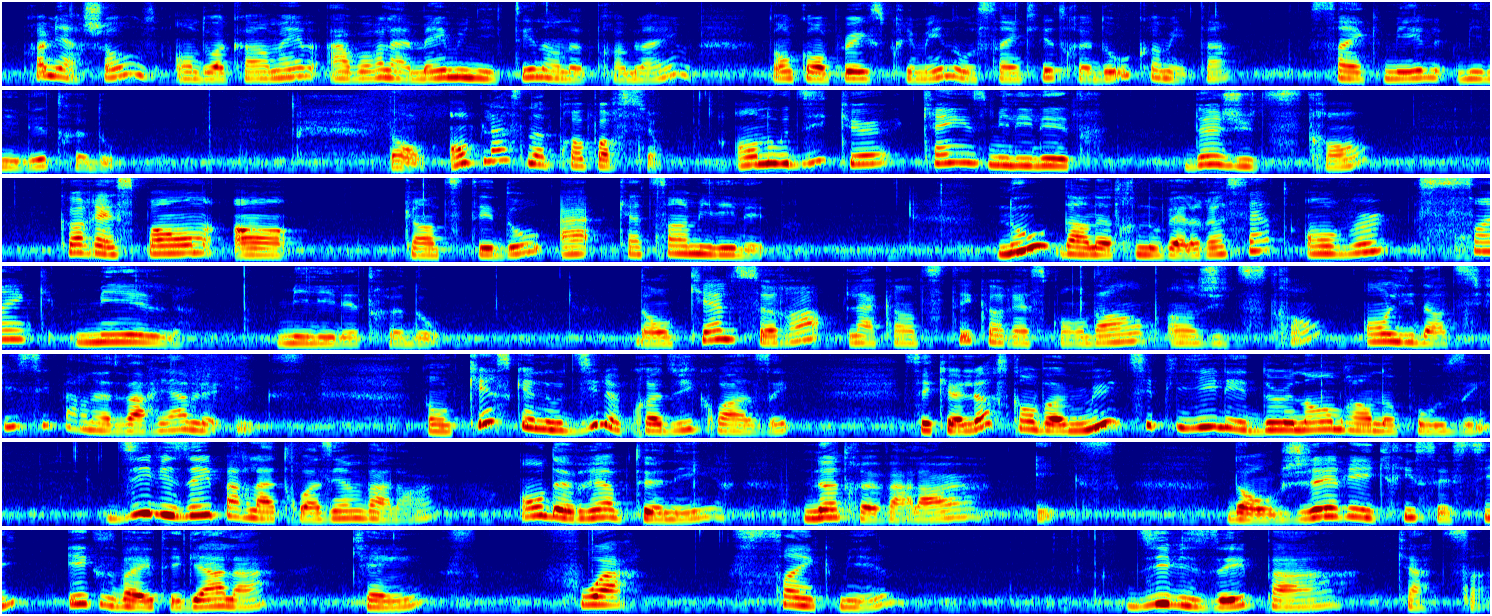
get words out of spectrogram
Première chose, on doit quand même avoir la même unité dans notre problème, donc on peut exprimer nos 5 litres d'eau comme étant 5000 ml d'eau. Donc, on place notre proportion. On nous dit que 15 ml de jus de citron correspondent en quantité d'eau à 400 ml. Nous, dans notre nouvelle recette, on veut 5000 ml d'eau. Donc, quelle sera la quantité correspondante en jus de citron? On l'identifie ici par notre variable x. Donc, qu'est-ce que nous dit le produit croisé? C'est que lorsqu'on va multiplier les deux nombres en opposé, divisé par la troisième valeur, on devrait obtenir notre valeur x. Donc, j'ai réécrit ceci x va être égal à 15 fois 5000 divisé par 400.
